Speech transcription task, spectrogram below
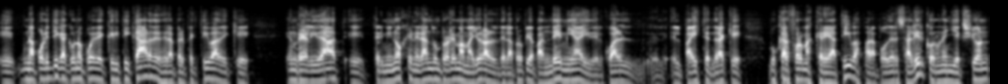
Eh, una política que uno puede criticar desde la perspectiva de que en realidad eh, terminó generando un problema mayor al de la propia pandemia y del cual el, país tendrá que buscar formas creativas para poder salir con una inyección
